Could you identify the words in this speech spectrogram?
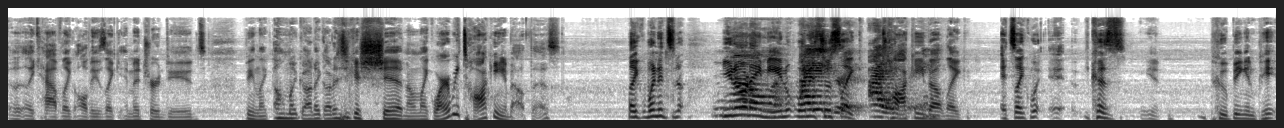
like have like all these like immature dudes being like, "Oh my god, I got to take a shit." And I'm like, "Why are we talking about this?" Like when it's no, you know what I mean? When I it's just like I talking agree. about like it's like because you know, pooping and peeing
